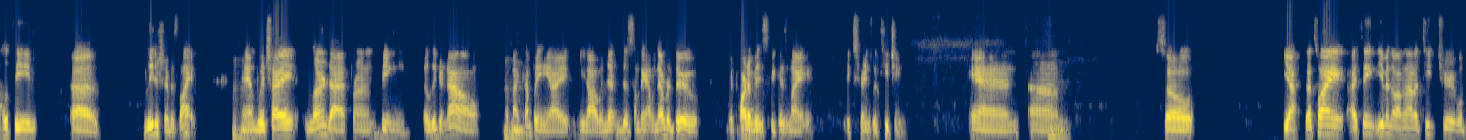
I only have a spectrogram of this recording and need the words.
healthy uh, leadership is like, Mhm. and which I learned that from being a leader now of my Mhm. company. I you know I would ne- is something I would never do. A part of it is because my experience with teaching, and um, Hmm. So yeah, that's why I think even though I'm not a teacher, well,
